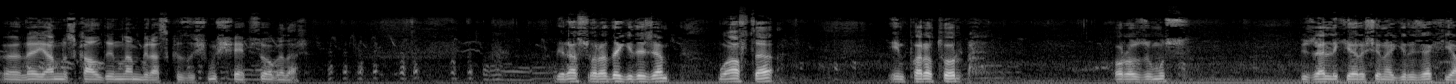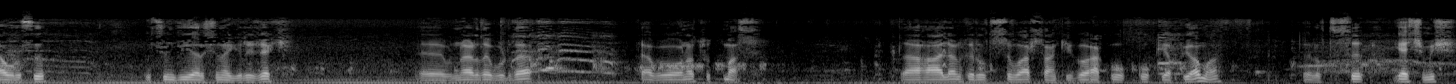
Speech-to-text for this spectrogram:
Öyle yalnız kaldığından biraz kızışmış. Hepsi o kadar. Biraz sonra da gideceğim. Bu hafta İmparator horozumuz güzellik yarışına girecek. Yavrusu üçüncü yarışına girecek. Ee, bunlar da burada. Tabi ona tutmaz. Daha halen hırıltısı var sanki. Gok gok yapıyor ama hırıltısı geçmiş.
